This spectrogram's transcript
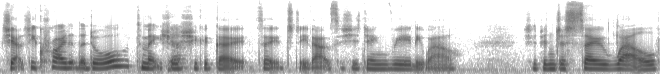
She actually cried at the door to make sure Yeah. she could go so to do that. So she's doing really well. She's been just so well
